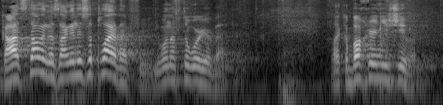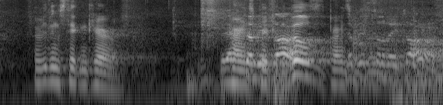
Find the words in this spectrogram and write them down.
God's telling us, I'm going to supply that for you. You won't have to worry about that. Like a bacher in yeshiva. Everything's taken care of. The Parents pay for the bills, the parents pay for a Yetzer Hara.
